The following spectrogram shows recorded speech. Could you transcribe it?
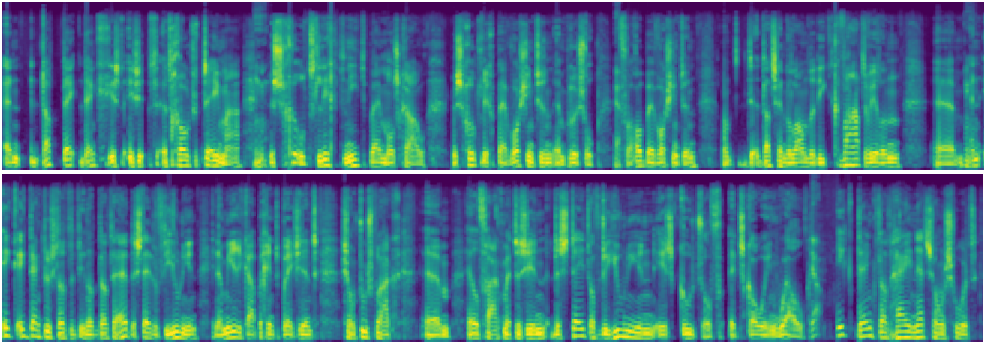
en dat de- denk ik is, is het, grote thema. De schuld ligt niet bij Moskou. De schuld ligt bij Washington en Brussel. Vooral bij Washington. Want dat zijn de landen die kwaad willen. Ehm, En ik, ik denk dus dat het inderdaad, de State of the Union. In Amerika begint de president zo'n toespraak ehm, heel vaak met de zin: The State of the Union is good of it's going well. Ja. Ik denk dat hij net zo'n soort eh,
